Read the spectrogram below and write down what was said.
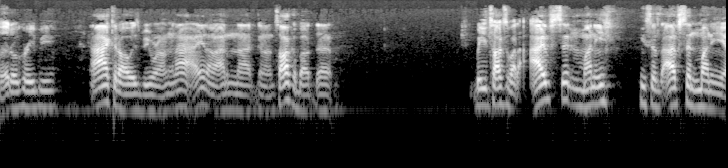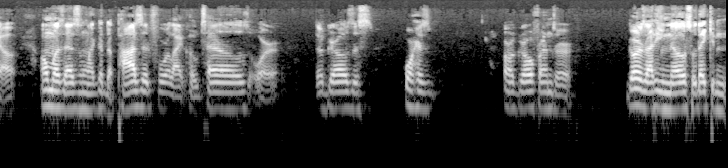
little creepy. I could always be wrong. I, you know, I'm not gonna talk about that. But he talks about I've sent money. He says I've sent money out, almost as in like a deposit for like hotels or the girls, this, or his, or girlfriends or girls that he knows, so they can,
